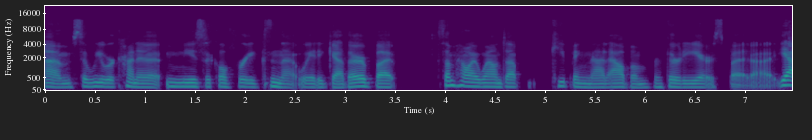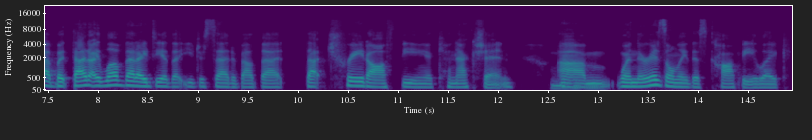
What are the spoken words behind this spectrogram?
Um, so we were kind of musical freaks in that way together. But somehow I wound up keeping that album for 30 years. But uh, yeah, but that I love that idea that you just said about that that trade-off being a connection. Mm-hmm. Um, when there is only this copy, like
